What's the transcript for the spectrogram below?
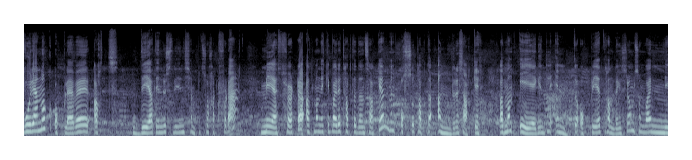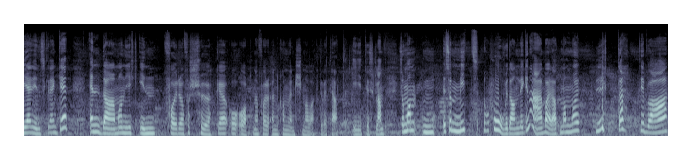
hvor jeg nok opplever at det at industrien kjempet så hardt for det, medførte at man ikke bare tapte den saken, men også tapte andre saker. At man egentlig endte opp i et handlingsrom som var mer innskrenket enn da man gikk inn for å forsøke å åpne for unconventional aktivitet i Tyskland. Så, man, så mitt hovedanliggende er bare at man må lytte til hva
